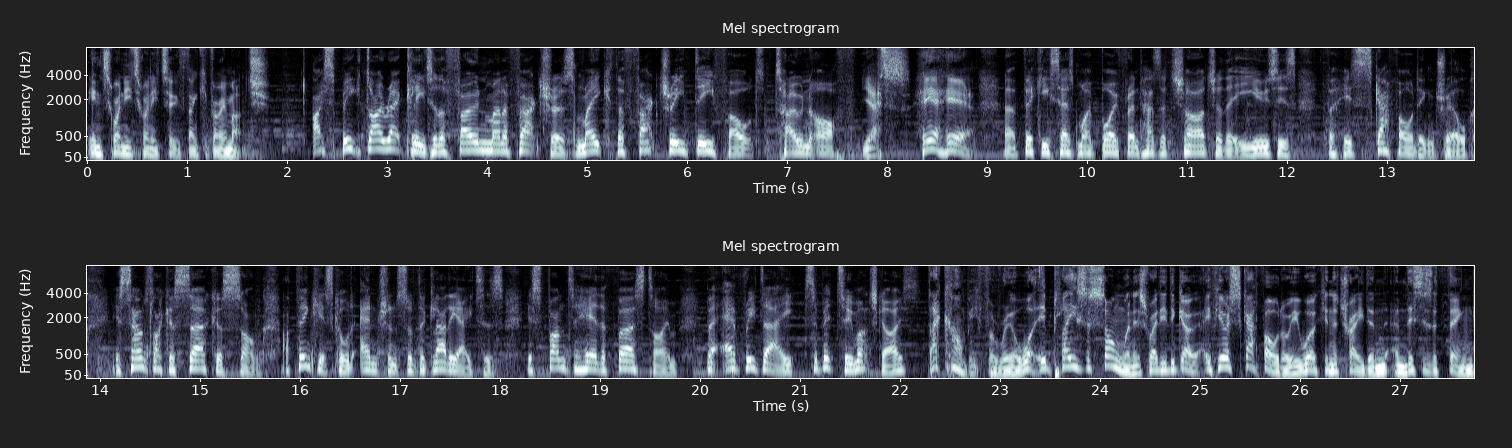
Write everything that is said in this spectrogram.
in 2022. Thank you very much. I speak directly to the phone manufacturers. Make the factory default tone off. Yes, here, here. Uh, Vicky says my boyfriend has a charger that he uses for his scaffolding drill. It sounds like a circus song. I think it's called Entrance of the Gladiators. It's fun to hear the first time, but every day it's a bit too much, guys. That can't be for real. What it plays a song when it's ready to go. If you're a scaffolder or you work in the trade and, and this is a thing,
